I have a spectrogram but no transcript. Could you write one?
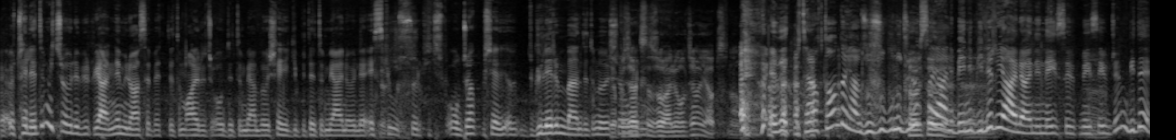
Ya öteledim hiç öyle bir yani ne münasebet dedim ayrıca o dedim yani böyle şey gibi dedim yani öyle eski Göreceğiz. usul hiç olacak bir şey gülerim ben dedim öyle şey olur mu? Yapacaksa Zuhal Olcay yapsın ama. evet bir taraftan da yani Zuzu bunu diyorsa tabii, yani beni evet. bilir yani hani neyi sevip neyi seveceğimi. Bir de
